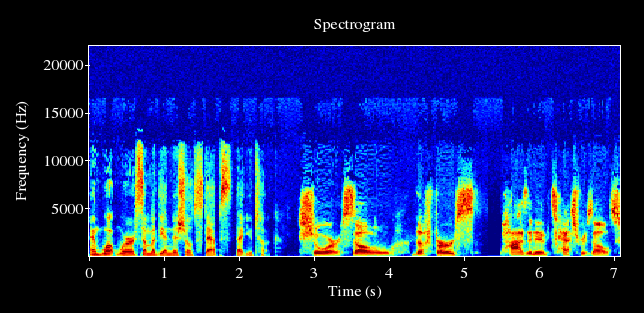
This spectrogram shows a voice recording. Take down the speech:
and what were some of the initial steps that you took? Sure. So the first positive test results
